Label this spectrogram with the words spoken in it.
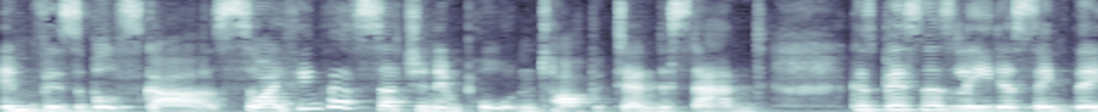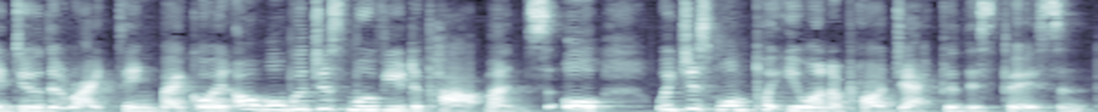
invisible scars. So I think that's such an important topic to understand because business leaders think they do the right thing by going, oh, well, we'll just move you departments or we just won't put you on a project with this person.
